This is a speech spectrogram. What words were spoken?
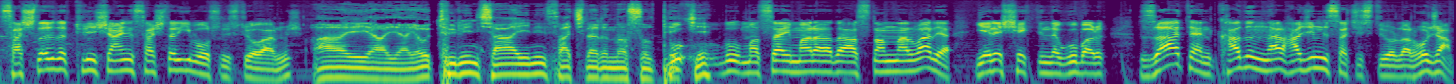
Saçları da Tülin Şahin'in saçları gibi olsun istiyorlarmış. Ay ay ay o Tülin Şahin'in saçları nasıl peki? Bu, bu Masai Mara'da aslanlar var ya yele şeklinde gubarık. Zaten kadınlar hacimli saç istiyorlar hocam.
